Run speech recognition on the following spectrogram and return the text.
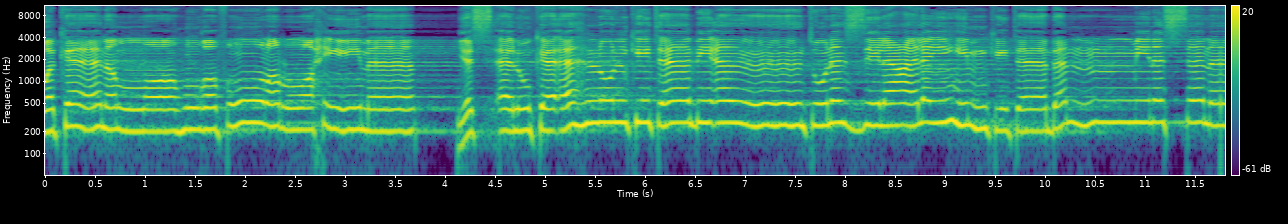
وكان الله غفورا رحيما. يسألك أهل الكتاب أن تنزل عليهم كتابا من السماء.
